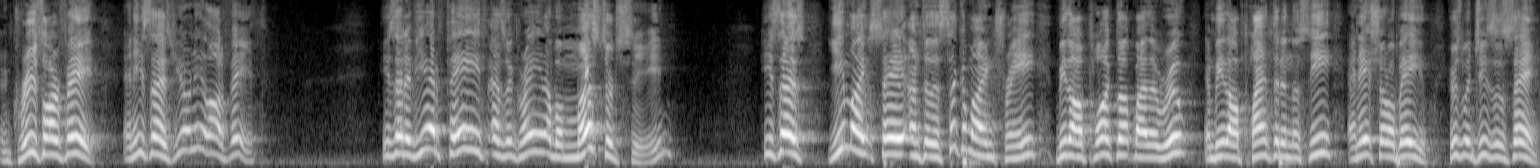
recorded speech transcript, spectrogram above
increase our faith. And he says, you don't need a lot of faith. He said, if you had faith as a grain of a mustard seed, he says, Ye might say unto the sycamore tree, Be thou plucked up by the root, and be thou planted in the sea, and it shall obey you. Here's what Jesus is saying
